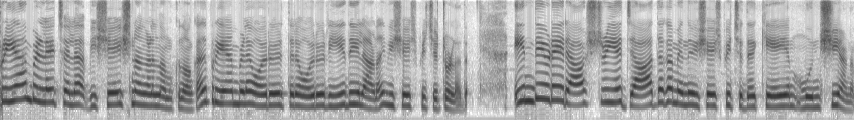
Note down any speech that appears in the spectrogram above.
പ്രിയാമ്പിളിലെ ചില വിശേഷണങ്ങൾ നമുക്ക് നോക്കാം. അത് പ്രിയാമ്പിളെ ഓരോരുത്തരെ ഓരോ രീതിയിലാണ് വിശേഷിപ്പിച്ചിട്ടുള്ളത്. ഇന്ത്യയുടെ രാഷ്ട്രീയ ജാതകം എന്ന് വിശേഷിപ്പിച്ചത് കെ എം മുൻഷിയാണ്.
